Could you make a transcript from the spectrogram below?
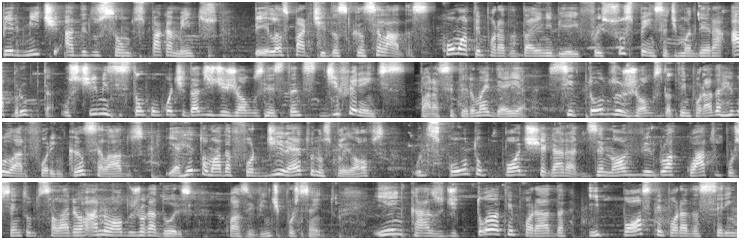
permite a dedução dos pagamentos pelas partidas canceladas. Como a temporada da NBA foi suspensa de maneira abrupta, os times estão com quantidades de jogos restantes diferentes. Para se ter uma ideia, se todos os jogos da temporada regular forem cancelados e a retomada for direto nos playoffs, o desconto pode chegar a 19,4% do salário anual dos jogadores, quase 20%. E em caso de toda a temporada e pós-temporada serem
